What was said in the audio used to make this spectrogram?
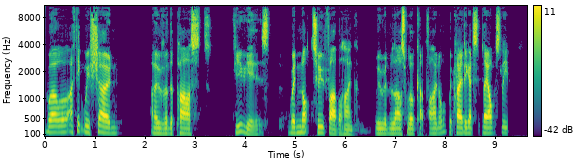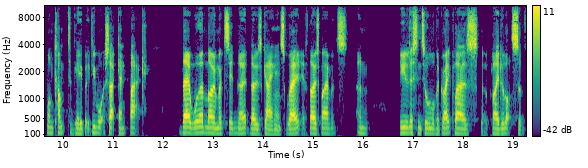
Well, I think we've shown over the past few years we're not too far behind them. We were in the last World Cup final. We played against they obviously won comfortably, but if you watch that game back, there were moments in the, those games where if those moments and you listen to all the great players that have played lots of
